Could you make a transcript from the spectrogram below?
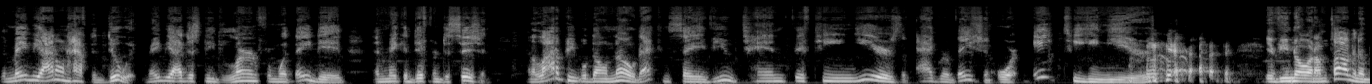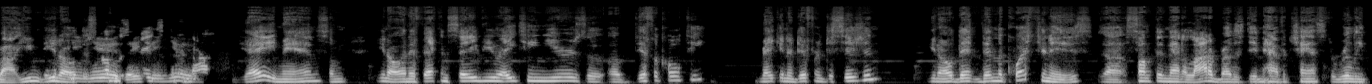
then maybe I don't have to do it. Maybe I just need to learn from what they did and make a different decision. And a lot of people don't know that can save you 10, 15 years of aggravation or 18 years if you know what I'm talking about. You you know, 18 there's some mistakes that are not- Yay, man. Some you know, and if that can save you 18 years of, of difficulty making a different decision, you know, then then the question is uh, something that a lot of brothers didn't have a chance to really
